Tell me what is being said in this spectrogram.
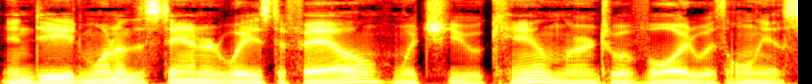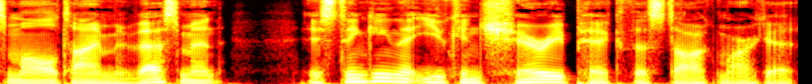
Indeed, one of the standard ways to fail, which you can learn to avoid with only a small time investment, is thinking that you can cherry pick the stock market.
